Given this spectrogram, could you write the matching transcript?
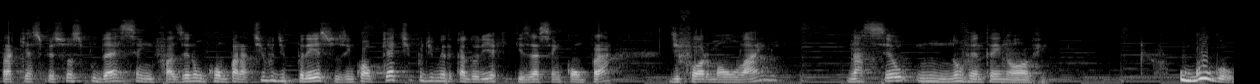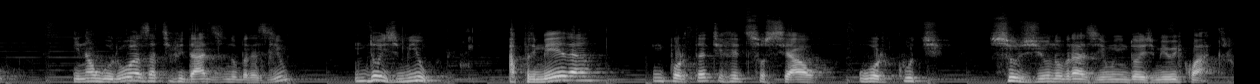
para que as pessoas pudessem fazer um comparativo de preços em qualquer tipo de mercadoria que quisessem comprar de forma online, nasceu em 99. O Google inaugurou as atividades no Brasil em 2000. A primeira importante rede social, o Orkut, surgiu no Brasil em 2004.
